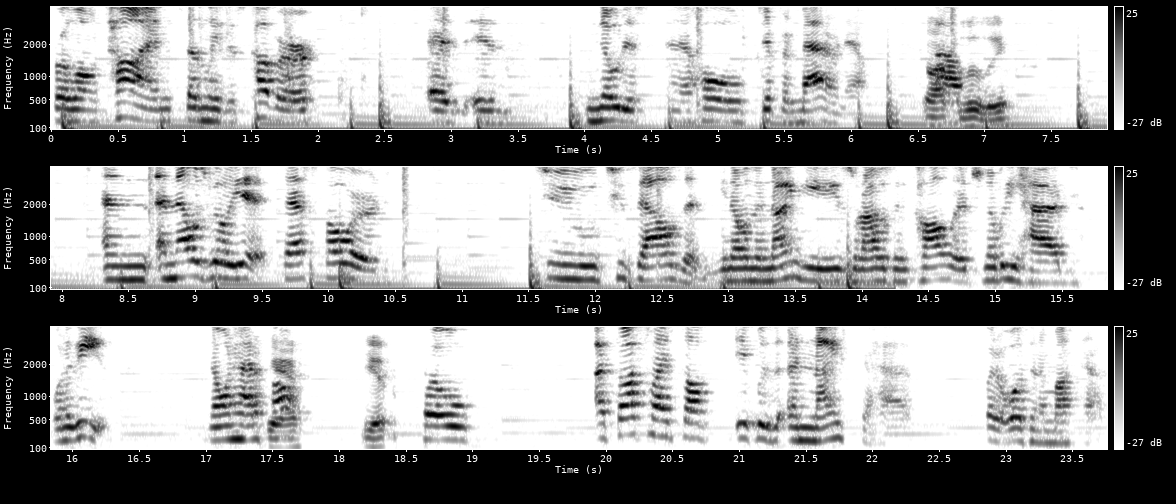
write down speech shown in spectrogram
for a long time, suddenly this cover is is noticed in a whole different manner now. Oh, um, absolutely. and and that was really it. Fast forward to 2000. You know, in the 90s when I was in college, nobody had one of these. No one had a phone. Yeah. Yep. So I thought to myself, it was a nice to have, but it wasn't a must have.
